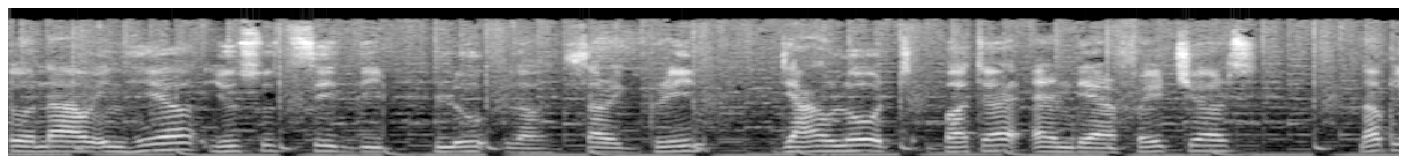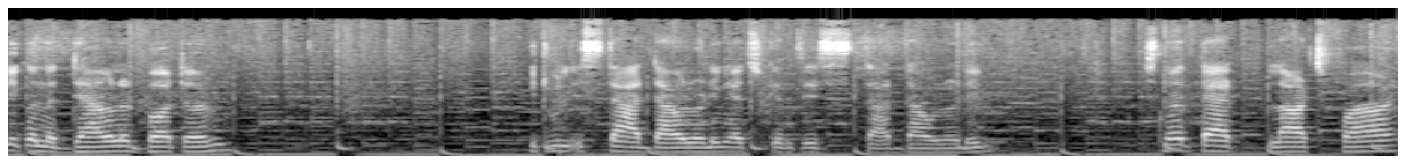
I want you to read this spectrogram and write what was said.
So now in here you should see the blue no, sorry green download button and their features. Now click on the download button it will start downloading as you can see start downloading. It's not that large file.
